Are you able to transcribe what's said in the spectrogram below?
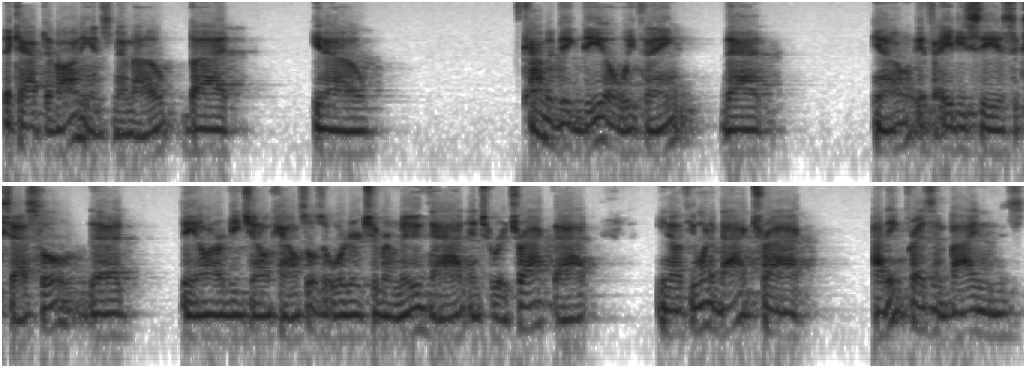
the captive audience memo. But you know, it's kind of a big deal. We think that you know, if ABC is successful, that the NLRB General Counsel is ordered to remove that and to retract that. You know, if you want to backtrack, I think President Biden's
